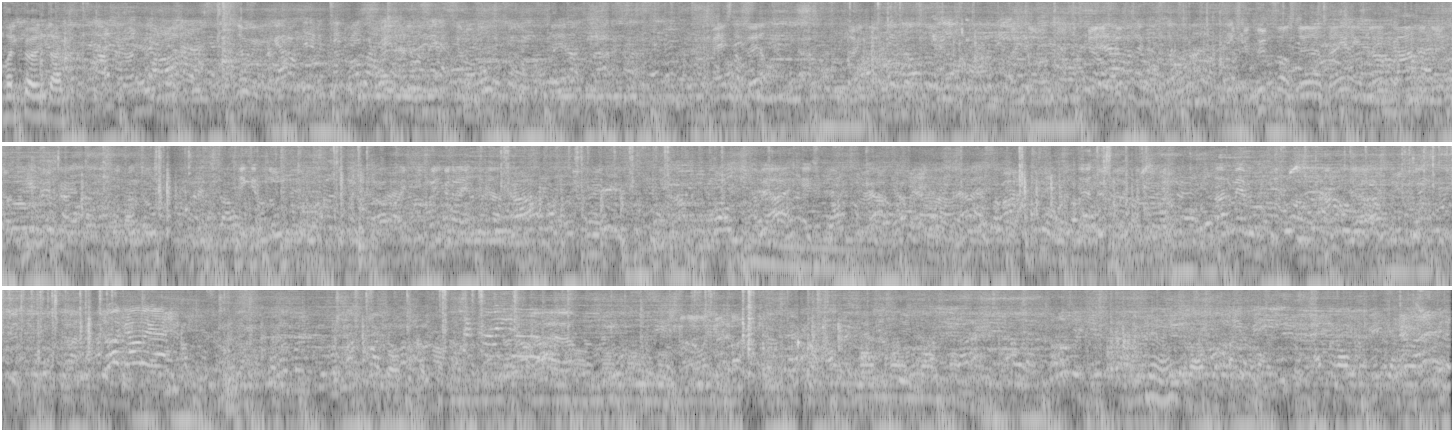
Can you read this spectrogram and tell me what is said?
voor de punten. Meestal Het doet zoals de eigenlijk een kamer, ik heb nog. Ja, ik is Ja, dus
